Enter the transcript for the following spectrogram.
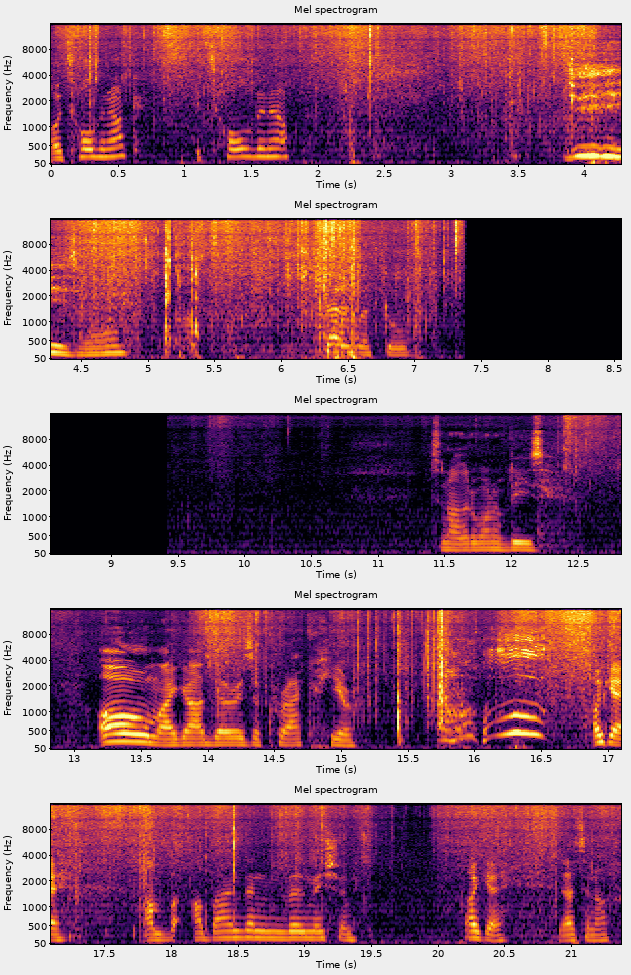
Oh it's holding up? It's holding up. Jeez man. That is not cool. It's another one of these. Oh my god, there is a crack here. Okay, I'm abandon the mission. Okay, that's enough.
